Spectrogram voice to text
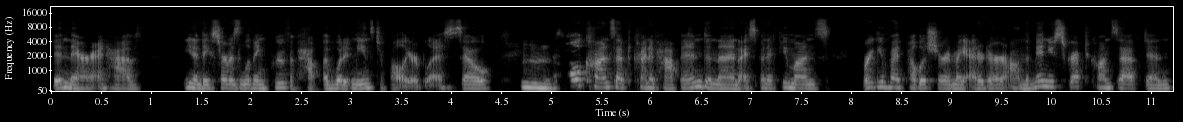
been there and have you know they serve as living proof of how of what it means to follow your bliss so mm. this whole concept kind of happened and then i spent a few months working with my publisher and my editor on the manuscript concept and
